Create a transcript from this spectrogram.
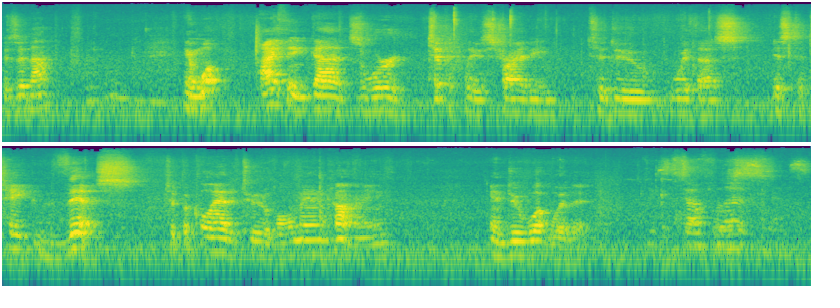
Is it not? And what I think God's word typically is striving to do with us is to take this typical attitude of all mankind and do what with it? Selflessness.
